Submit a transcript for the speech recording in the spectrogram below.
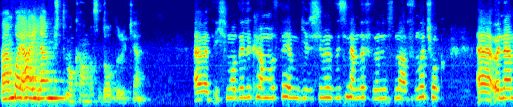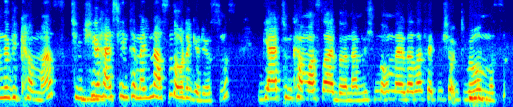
Ben bayağı eğlenmiştim o kanvası doldururken. Evet, iş modeli kanvası hem girişiminiz için hem de sizin için aslında çok e, önemli bir kanvas. Çünkü her şeyin temelini aslında orada görüyorsunuz. Diğer tüm kanvaslar da önemli. Şimdi onları da laf etmiş gibi olmasın.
